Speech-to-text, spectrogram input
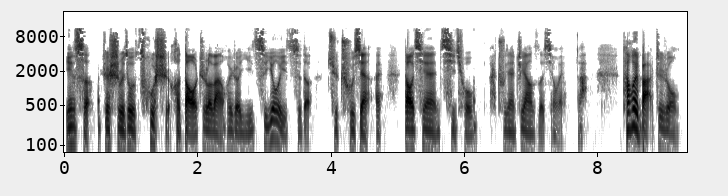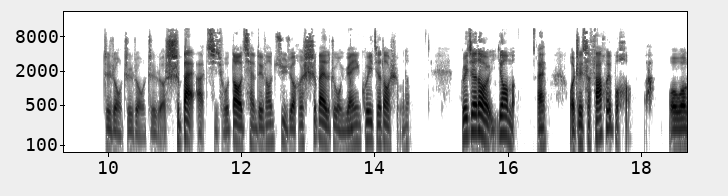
因此，这是不是就促使和导致了挽回者一次又一次的去出现，哎，道歉、祈求，出现这样子的行为啊？他会把这种、这种、这种、这个失败啊，祈求道歉，对方拒绝和失败的这种原因归结到什么呢？归结到要么，哎，我这次发挥不好啊，我我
